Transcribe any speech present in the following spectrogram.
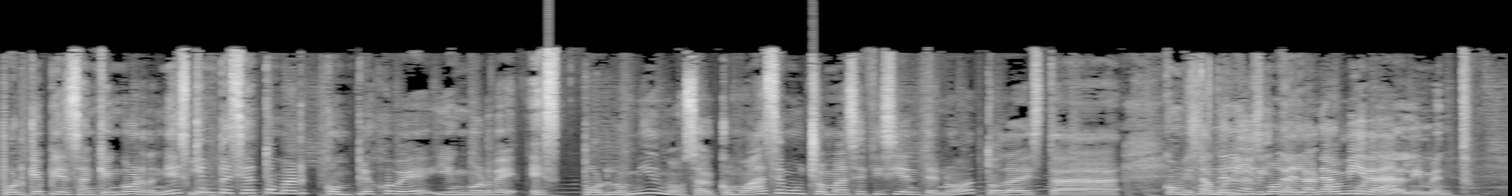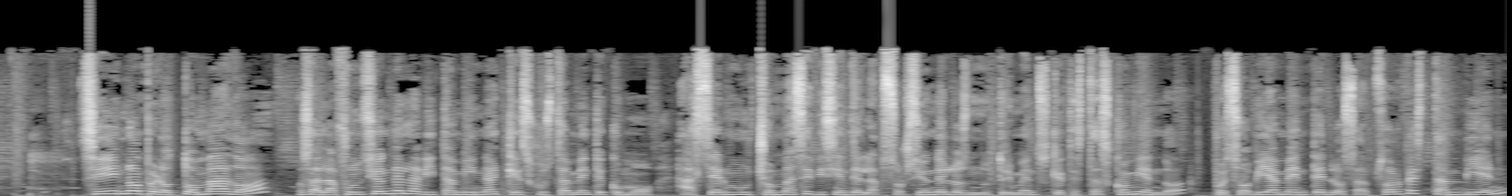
¿Por qué piensan que engordan? Y es que empecé a tomar complejo B y engordé. Es por lo mismo. O sea, como hace mucho más eficiente, ¿no? Toda esta metabolismo de la comida. el alimento. Sí, no, pero tomado, o sea, la función de la vitamina, que es justamente como hacer mucho más eficiente la absorción de los nutrimentos que te estás comiendo, pues obviamente los absorbes también,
